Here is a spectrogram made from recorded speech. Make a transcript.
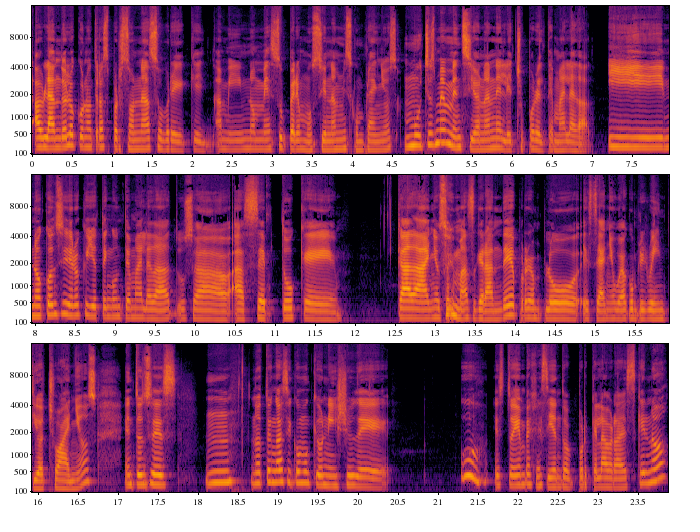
hablándolo con otras personas sobre que a mí no me súper emocionan mis cumpleaños, muchos me mencionan el hecho por el tema de la edad. Y no considero que yo tenga un tema de la edad, o sea, acepto que cada año soy más grande. Por ejemplo, este año voy a cumplir 28 años. Entonces, mm, no tengo así como que un issue de, uh, estoy envejeciendo, porque la verdad es que no.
